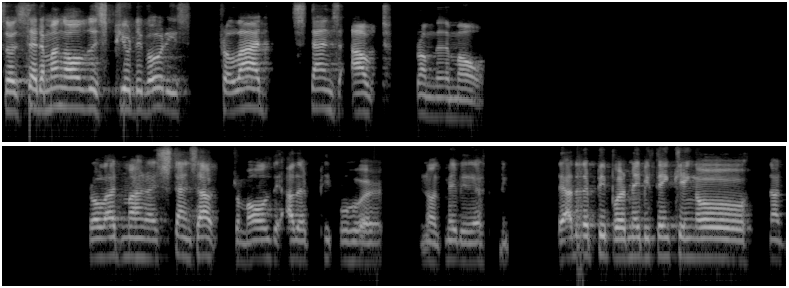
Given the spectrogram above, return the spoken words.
So it said, among all these pure devotees, Prahlad stands out from them all. Prahlad Maharaj stands out from all the other people who are, you know, maybe the other people are maybe thinking, oh, not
